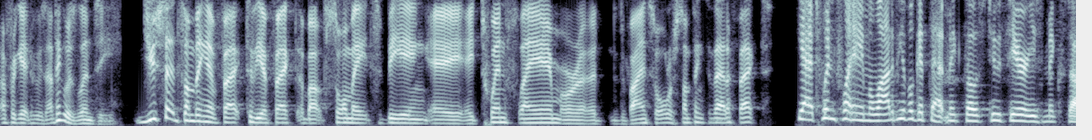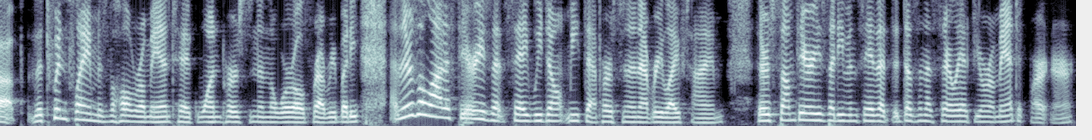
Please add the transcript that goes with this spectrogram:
I forget who's I think it was Lindsay. You said something effect to the effect about soulmates being a, a twin flame or a divine soul or something to that effect. Yeah, twin flame. A lot of people get that make those two theories mixed up. The twin flame is the whole romantic one person in the world for everybody. And there's a lot of theories that say we don't meet that person in every lifetime. There's some theories that even say that it doesn't necessarily have to be a romantic partner.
